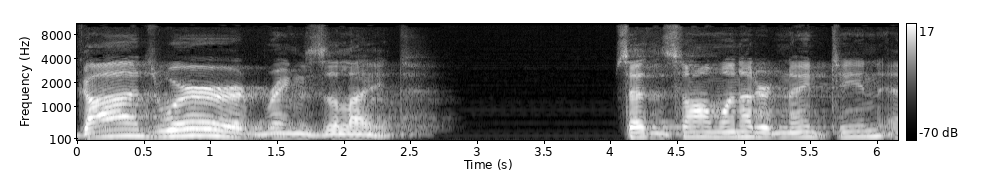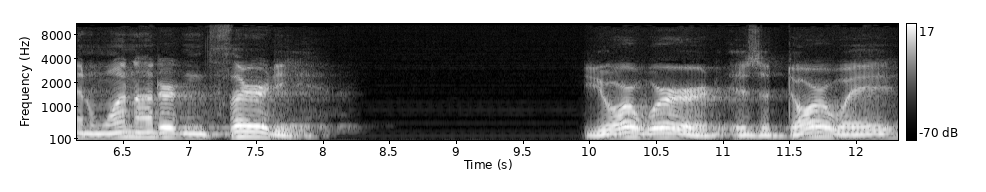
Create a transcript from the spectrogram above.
God's word brings the light. Says in Psalm 119 and 130 Your word is a doorway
